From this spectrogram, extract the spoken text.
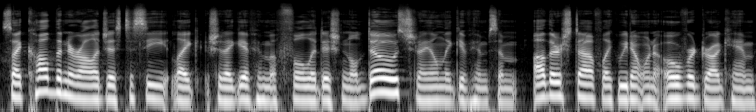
So I called the neurologist to see like should I give him a full additional dose? Should I only give him some other stuff? Like we don't want to overdrug him.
